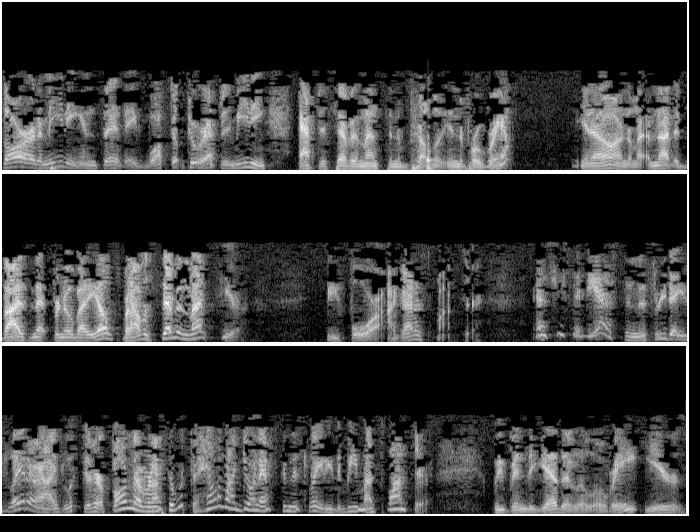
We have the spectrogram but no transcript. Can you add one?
saw her at a meeting and said they walked up to her after the meeting after seven months in the in the program. You know, and I'm not advising that for nobody else, but I was seven months here before I got a sponsor. And she said yes. And the three days later, I looked at her phone number and I said, "What the hell am I doing asking this lady to be my sponsor?" We've been together a little over eight years.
